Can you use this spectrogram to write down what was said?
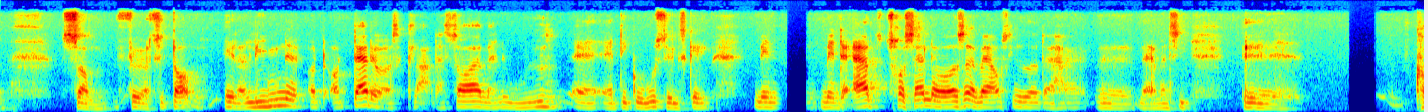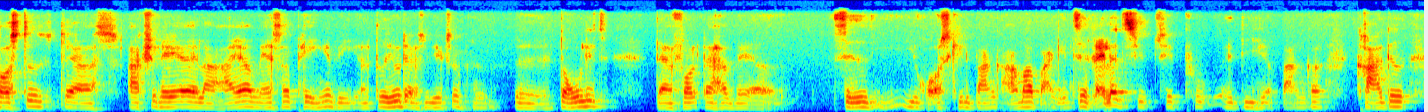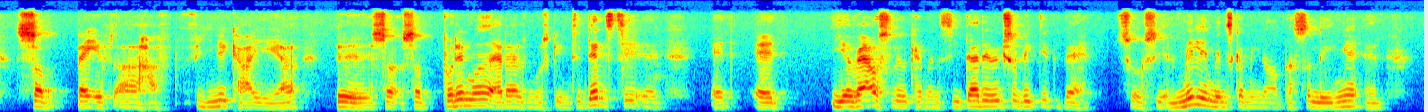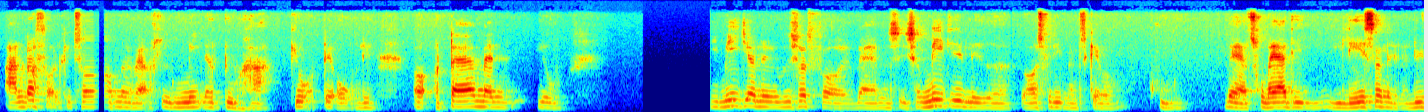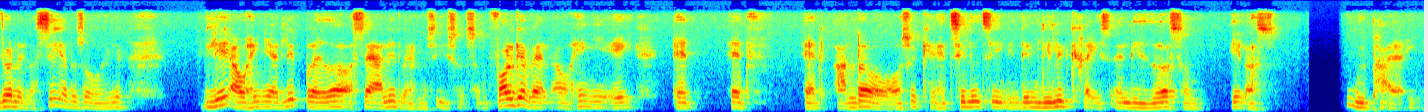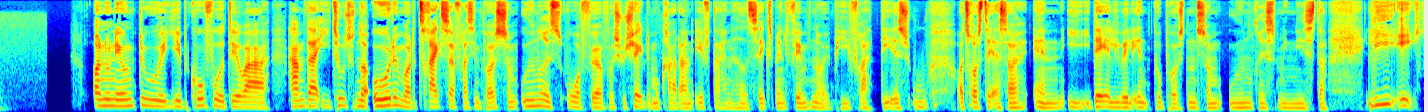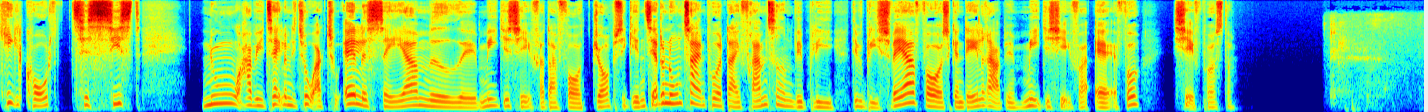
som fører til dom eller lignende, og, og der er det også klart, at så er man ude af, af det gode selskab. Men, men der er trods alt også erhvervsledere, der har, øh, hvad man sige, øh, kostet deres aktionærer eller ejere masser af penge ved at drive deres virksomhed øh, dårligt. Der er folk, der har været siddet i, i Roskilde Bank, Amager Bank, indtil relativt tæt på, at de her banker krakkede, som bagefter har haft fine karriere. Øh, så, så på den måde er der altså måske en tendens til, at, at, at i erhvervslivet kan man sige, der er det jo ikke så vigtigt, hvad så at sige, almindelige mennesker mener om dig, så længe at andre folk i toppen af erhvervslivet mener, at du har gjort det ordentligt. Og, og der er man jo i medierne udsat for, hvad man siger, som medieleder, også fordi man skal jo kunne være troværdig i læserne, eller lytterne, eller seernes øjne, lidt afhængig af et lidt bredere, og særligt, hvad man siger, som folkevalg afhængig af, at, at, at andre også kan have tillid til en i den lille kreds af ledere, som ellers udpeger en. Og nu nævnte du øh, Jeppe Kofod, det var ham, der i 2008 måtte trække sig fra sin post som udenrigsordfører for Socialdemokraterne, efter han havde sex med en 15-årig pige fra DSU. Og trods det er så han i, i dag alligevel ind på posten som udenrigsminister. Lige øh, helt kort til sidst. Nu har vi talt om de to aktuelle sager med øh, mediechefer, der får jobs igen. Ser du nogen tegn på, at der i fremtiden vil blive, det vil blive sværere for skandaleramte mediechefer at få chefposter?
